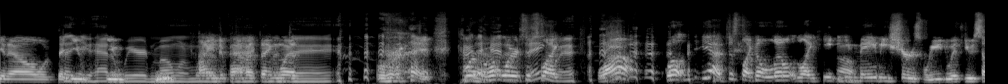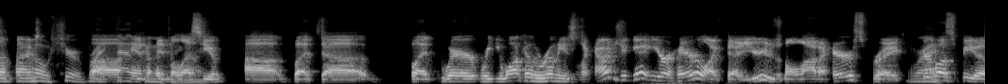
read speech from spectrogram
you know that, That, you, had a weird moment with. kind of have a thing with. right. kind Where- of where it's just like, with. wow. Well, yeah, just like a little like he, Oh. he maybe shares weed with you sometimes. oh, sure, right. uh, and, and molests right. you. Uh, but uh, but where where you walk into the room and he's like, "How'd you get your hair like that? You're using a lot of hairspray. Right. There must be a,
